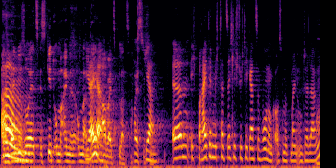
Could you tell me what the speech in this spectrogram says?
Also wenn du so jetzt, es geht um, eine, um Ähm. Ja, deinen ja. Arbeitsplatz, weißt du Ja, schon. ähm, ich breite mich tatsächlich durch die ganze Wohnung aus mit meinen Unterlagen.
